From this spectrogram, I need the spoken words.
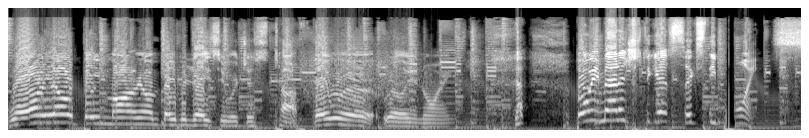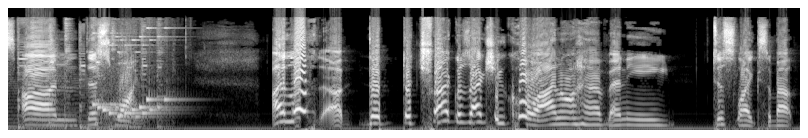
Wario, Baby Mario, and Baby Daisy were just tough. They were really annoying. but we managed to get 60 points on this one. I love uh, the the track was actually cool. I don't have any dislikes about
